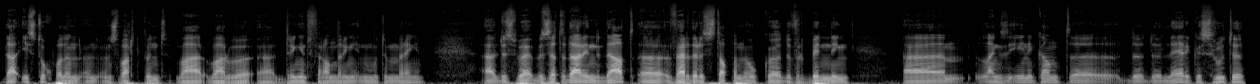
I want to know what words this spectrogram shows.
dat is toch wel een, een, een zwart punt waar, waar we dringend veranderingen in moeten brengen. dus we, we zetten daar inderdaad verdere stappen, ook de verbinding Ehm, langs de ene kant uh, de, de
